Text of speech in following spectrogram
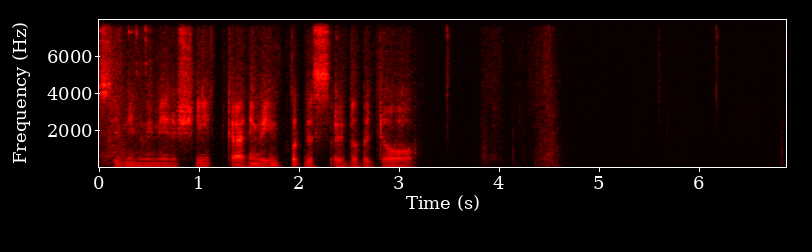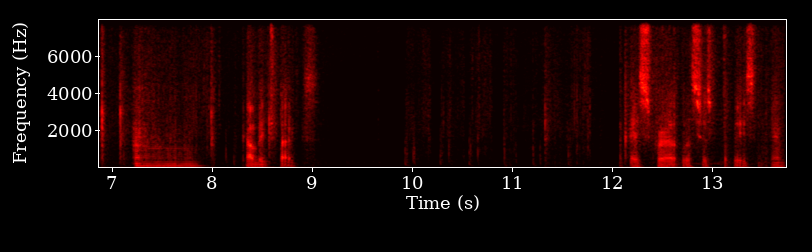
Assuming we made a sheet. Okay, I think we can put this over the door. Um, garbage bags. Okay, screw it. Let's just put these in here.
